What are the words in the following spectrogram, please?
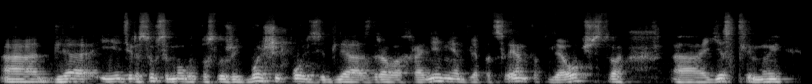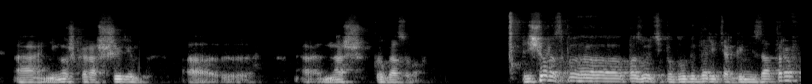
для, и эти ресурсы могут послужить большей пользе для здравоохранения, для пациентов, для общества, если мы немножко расширим наш кругозор. Еще раз э, позвольте поблагодарить организаторов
